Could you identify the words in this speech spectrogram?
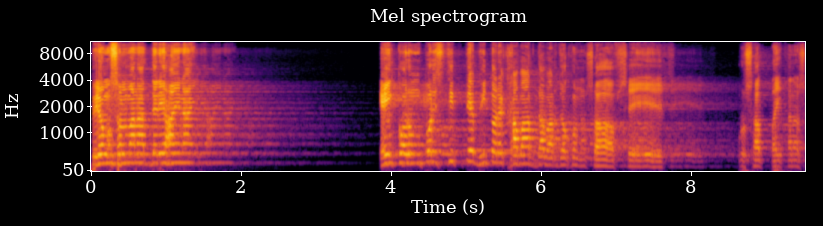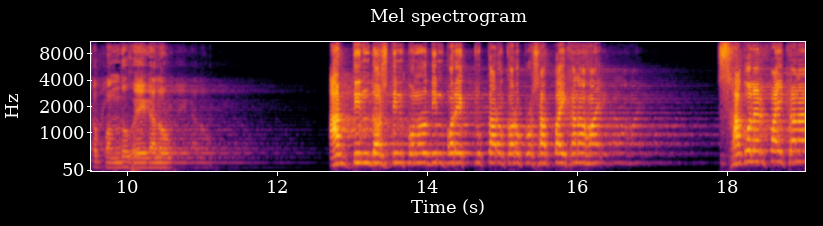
প্রিয় মুসলমান, আর দেরি হয় নাই। এই করুণ পরিস্থিতিতে ভিতরে খাবার দাবার যখন সব শেষ প্রসাব পায়খানা সব বন্ধ হয়ে গেল। আট দিন, দশ দিন, পনেরো দিন পরে একটু কারও কারও প্রসাদ পায়খানা হয়। ছাগলের পায়খানা।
